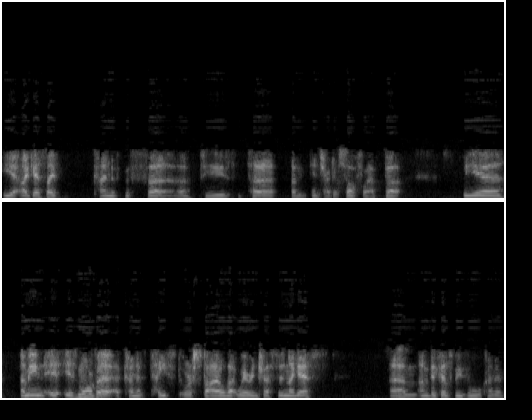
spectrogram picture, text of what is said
Yeah, I guess I kind of prefer to use the term interactive software, but yeah, I mean, it, it's more of a, a, kind of taste or a style that we're interested in, I guess. Um, mm. And because we've all kind of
